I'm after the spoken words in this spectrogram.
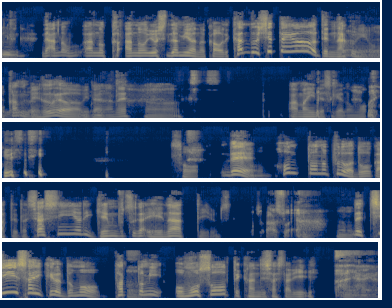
うん、で、あの、あの、あの吉田美和の顔で感動しちゃったよって泣くんよ。勘弁するよ、みたいなね。うん。あ、まあいいんですけども。そう。で、本当のプロはどうかって言ったら、写真より現物がええなっていうんです。そりゃそうや。うん、で、小さいけれども、パッと見、重そうって感じさせたり、はいはいはい。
